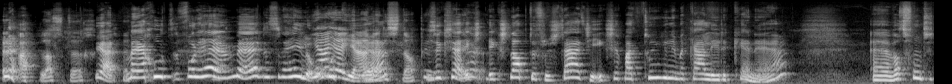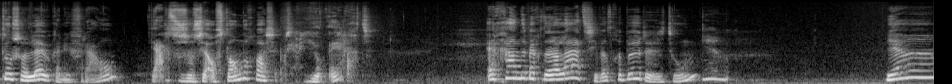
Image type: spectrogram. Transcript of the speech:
ja. Lastig. ja, maar ja goed, voor hem, hè, dat is een hele Ja, ja, ja, nou, dat snap ik. Dus ik zei, Ja. ik, ik snap de frustratie. Ik zeg, maar toen jullie elkaar leren kennen, hè, eh, wat vond u toen zo leuk aan uw vrouw? Ja, dat ze zo zelfstandig was. Ik zeg, joh, echt? En gaandeweg de relatie, wat gebeurde er toen? Ja. Ja,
